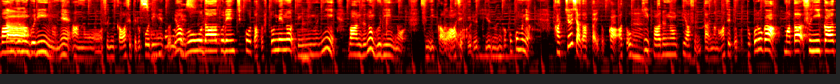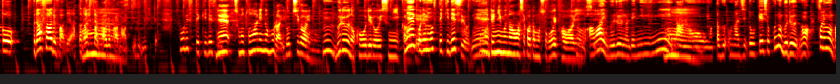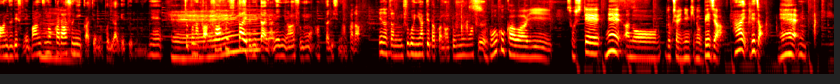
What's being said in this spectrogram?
バンズのグリーンのねあのスニーカー合わせてるコーディネートではボーダートレンチコートあと太めのデニムに、バンズのグリーンのスニーカーを合わせてるっていうのがここもねカチューシャだったりとかあと大きいパールのピアスみたいなのを合わせておくところがまたスニーカーとプラスアルファで新しさがあるかなっていうふうに見てて、それ素敵です。ね。ねその隣のほら色違いのブルーのコーデュロイスニーカーねこれも素敵ですよね。デニムの合わせ方もすごい可愛い淡いブルーのデニムに、あのまた同じ同系色のブルーのこれもバンズですね。バンズのカラースニーカーっていうのを取り上げてるので、ちょっとなんかサーフスタイルみたいなねニュアンスもあったりしながら。れなちゃんにもすごい似合ってたかなと思います。すごく可愛い。そしてね、あの読者に人気のベジャ。はい、ベジャ。ね、うん、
